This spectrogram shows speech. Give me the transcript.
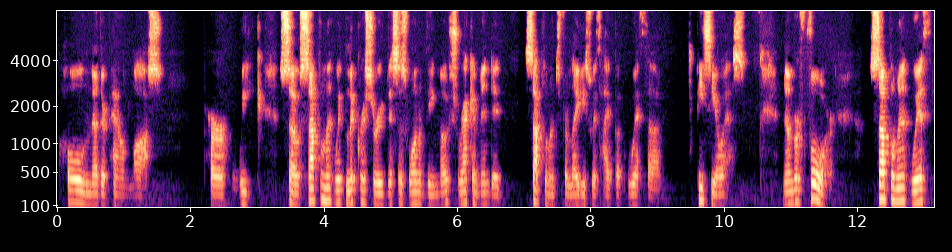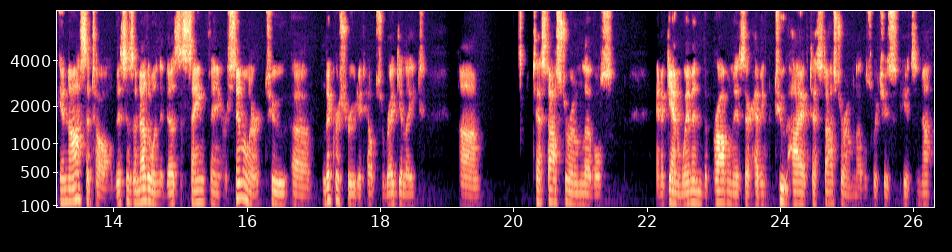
whole another pound loss per week. So supplement with licorice root. This is one of the most recommended supplements for ladies with hypo, with uh, PCOS. Number four, supplement with inositol. This is another one that does the same thing or similar to uh, licorice root. It helps regulate um, testosterone levels. And again, women, the problem is they're having too high of testosterone levels, which is it's not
